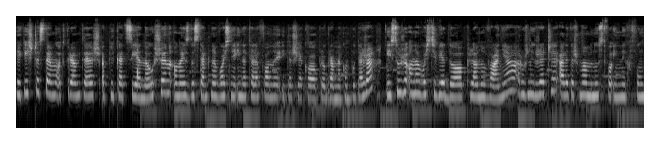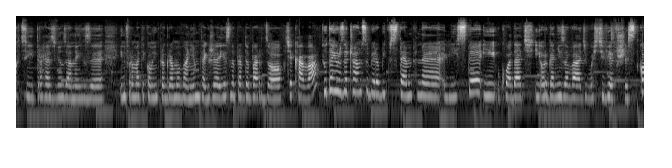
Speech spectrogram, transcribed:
Jakiś czas temu odkryłam też aplikację Notion. Ona jest dostępna właśnie i na telefony, i też jako program na komputerze. I służy ona właściwie do planowania różnych rzeczy, ale też ma mnóstwo innych funkcji, trochę związanych z informatyką i programowaniem, także jest naprawdę bardzo ciekawa. Tutaj już zaczęłam sobie robić wstępne listy i układać i organizować właściwie wszystko.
